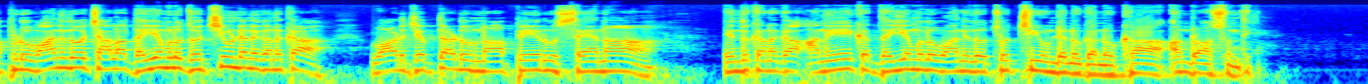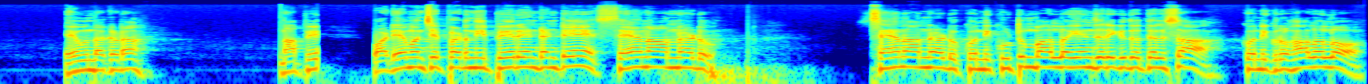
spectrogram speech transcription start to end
అప్పుడు వానిలో చాలా దయ్యములు జొచ్చి ఉండెను గనుక వాడు చెప్తాడు నా పేరు సేనా. ఎందుకనగా అనేక దయ్యములు వానిలో చొచ్చి ఉండెను గనుక అని రాసుంది. ఏముంది అక్కడ? నా పేరు వాడు ఏమని చెప్పాడు నీ పేరేంటంటే సేన అన్నాడు. సేన అన్నాడు కొన్ని కుటుంబాల్లో ఏం జరిగిందో తెలుసా? కొన్ని గృహాలలో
